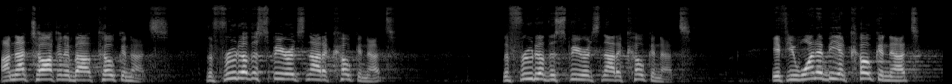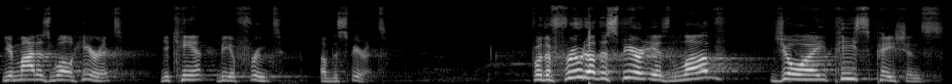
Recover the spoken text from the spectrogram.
I'm not talking about coconuts. The fruit of the Spirit's not a coconut. The fruit of the Spirit's not a coconut. If you want to be a coconut, you might as well hear it. You can't be a fruit of the Spirit. For the fruit of the Spirit is love, joy, peace, patience,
